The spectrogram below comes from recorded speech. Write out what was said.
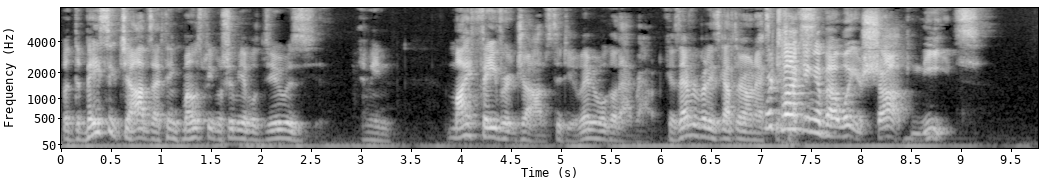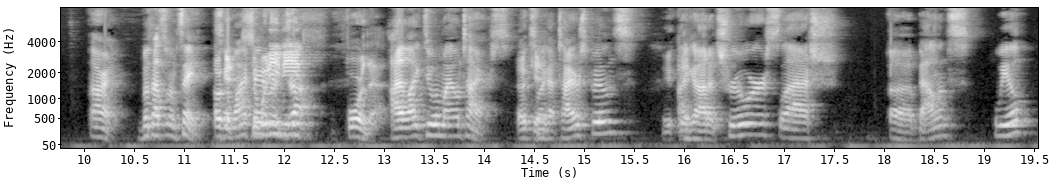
But the basic jobs I think most people should be able to do is, I mean, my favorite jobs to do. Maybe we'll go that route because everybody's got their own We're talking about what your shop needs. All right, but that's what I'm saying. Okay. so my So, what do you need job- for that? I like doing my own tires. Okay. So I got tire spoons. Okay. I got a truer slash uh, balance wheel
